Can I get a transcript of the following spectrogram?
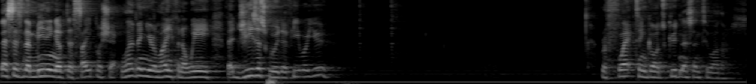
This is the meaning of discipleship, living your life in a way that Jesus would if he were you. Reflecting God's goodness into others.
